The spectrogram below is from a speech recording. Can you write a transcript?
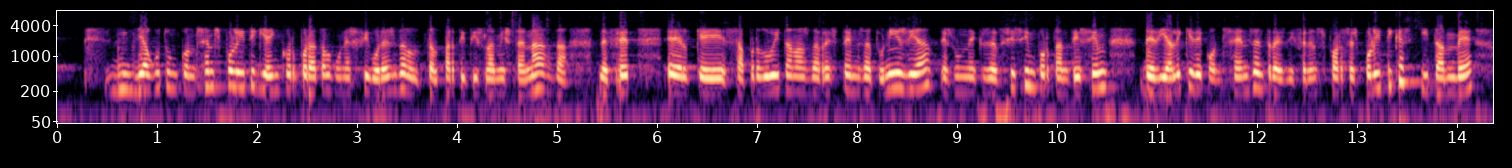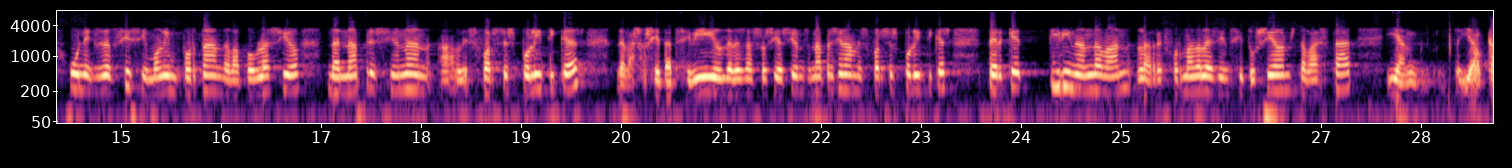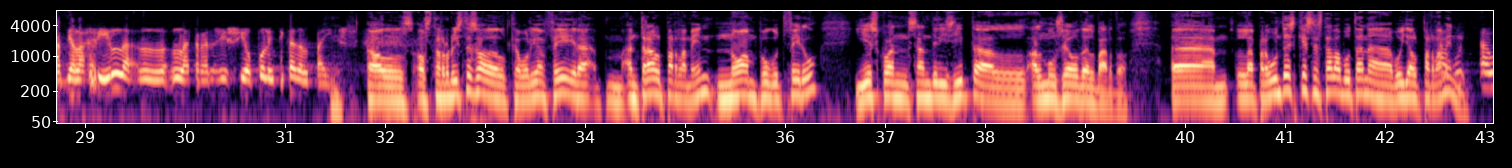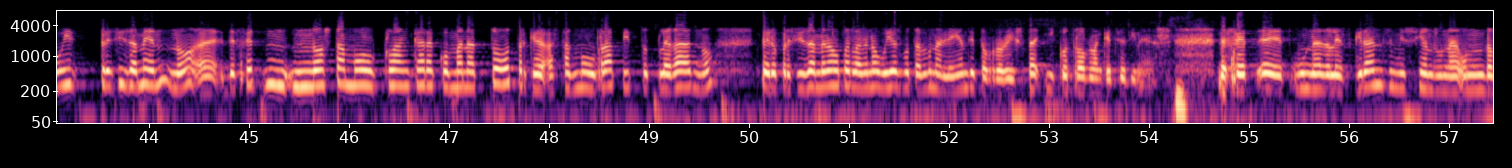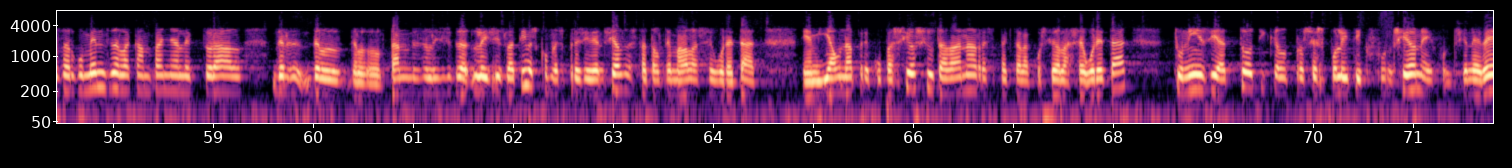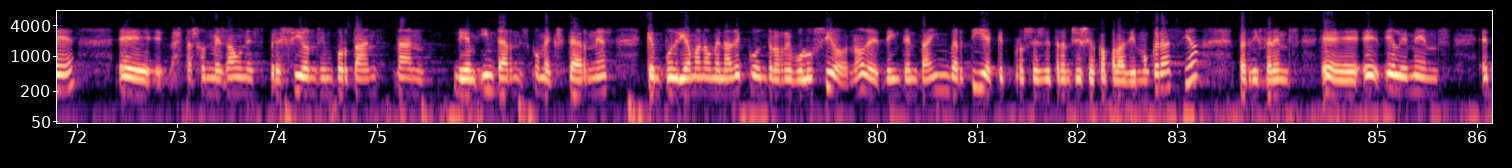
hi ha hagut un consens polític i ha incorporat algunes figures del, del partit islamista Nagda. De fet, el que s'ha produït en els darrers temps a Tunísia és un exercici importantíssim de diàleg i de consens entre les diferents forces polítiques i també un exercici molt important de la població d'anar pressionant a les forces polítiques, de la societat civil, de les associacions, anar pressionant les forces polítiques perquè tirin endavant la reforma de les institucions, de l'Estat i, en, i al cap i a la fi la, la transició política del país. Els, els terroristes el que volien fer era entrar al Parlament, no han pogut fer-ho, i és quan s'han dirigit al, al Museu del Bardo. Uh, la pregunta és què s'estava votant avui al Parlament? Avui, avui precisament, no? Eh, de fet, no està molt clar encara com ha anat tot, perquè ha estat molt ràpid, tot plegat, no? Però precisament al Parlament avui es votava una llei antiterrorista i contra el blanqueig de diners. Mm. De fet, eh, una de les grans missions, una, un dels arguments de la campanya electoral del, del, del, tant les legislatives com les presidencials ha estat el tema de la seguretat. Hi ha una preocupació ciutadana respecte a la qüestió de la seguretat. Tunísia, tot i que el procés polític funciona i funciona bé, eh, està sotmès a unes pressions importants tant diguem, internes com externes, que en podríem anomenar de contrarrevolució, no? d'intentar invertir aquest procés de transició cap a la democràcia per diferents eh, e, elements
